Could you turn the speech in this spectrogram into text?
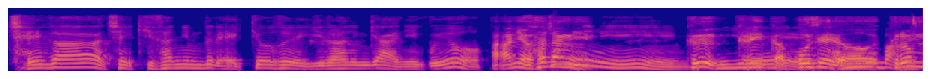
제가 제 기사님들 애껴서 얘기를 하는 게 아니고요. 아니요 사장님 사장님이 그- 이게 그러니까 보세요. 업무 그러면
